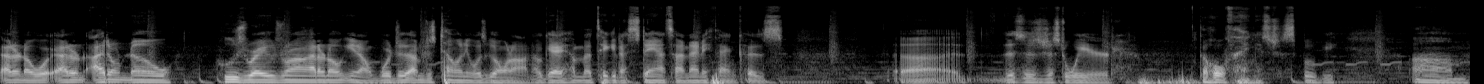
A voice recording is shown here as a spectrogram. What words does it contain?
I don't know. I don't. I don't know who's right, who's wrong. I don't know. You know, we're just. I'm just telling you what's going on. Okay, I'm not taking a stance on anything because uh, this is just weird. The whole thing is just spooky. Um,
